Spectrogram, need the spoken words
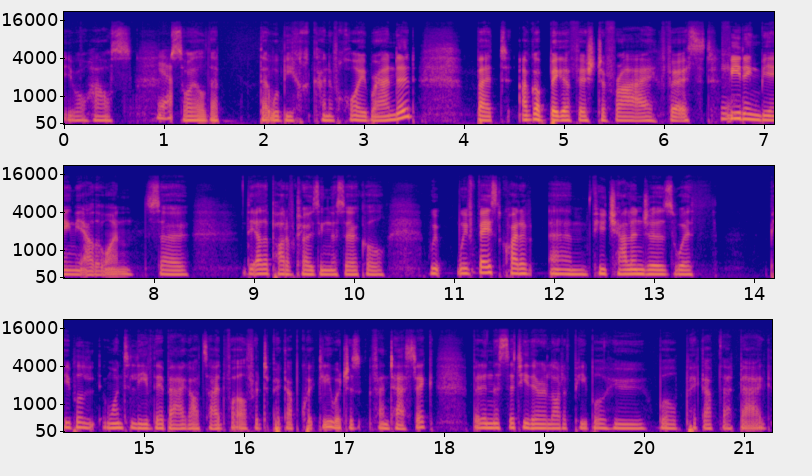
your house Yeah. soil that, that would be kind of Gooi branded. But I've got bigger fish to fry first, Yeah. feeding being the other one. So, the other part of closing the circle, we, we've faced quite a um, few challenges with people want to leave their bag outside for Alfred to pick up quickly, which is fantastic. But in the city, there are a lot of people who will pick up that bag.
